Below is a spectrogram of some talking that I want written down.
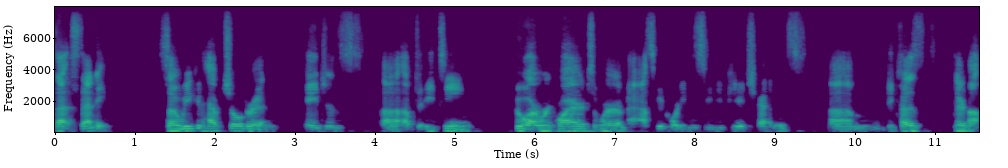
that setting. So we could have children ages uh, up to 18 who are required to wear a mask according to CDPH guidance um, because they're not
